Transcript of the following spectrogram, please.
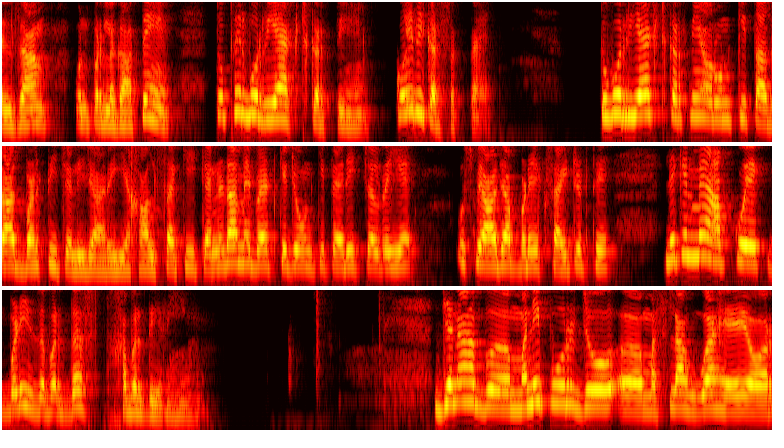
इल्ज़ाम उन पर लगाते हैं तो फिर वो रिएक्ट करते हैं। कोई भी कर सकता है। तो वो रिएक्ट करते हैं और उनकी तादाद बढ़ती चली जा रही है। खालसा की कनाडा में बैठ के जो उनकी तहरीक चल रही है, उस पर आज आप बड़े एक्साइटेड थे। लेकिन मैं आपको एक बड़ी ज़बरदस्त खबर दे रही हूँ। जनाब, मणिपुर जो मसला हुआ है और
